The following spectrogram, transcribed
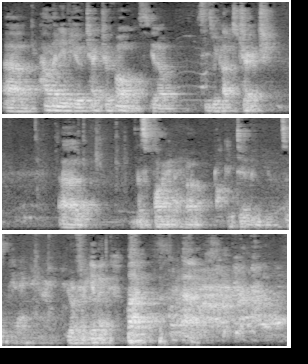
Um, how many of you have checked your phones? You know, since we got to church. Uh, that's fine. I'm not, condemning you. It's okay. You're, you're forgiven. But uh,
